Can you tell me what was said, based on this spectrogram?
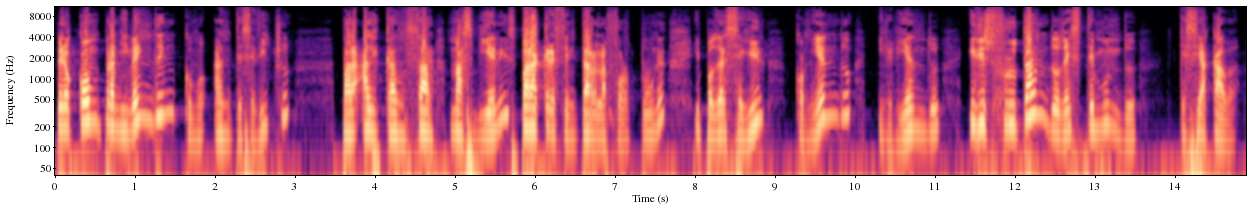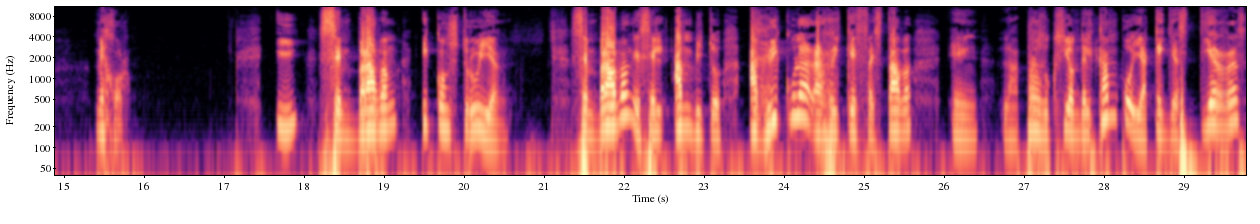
Pero compran y venden, como antes he dicho, para alcanzar más bienes, para acrecentar la fortuna y poder seguir comiendo y bebiendo y disfrutando de este mundo que se acaba mejor. Y sembraban y construían. Sembraban es el ámbito agrícola, la riqueza estaba en la producción del campo y aquellas tierras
